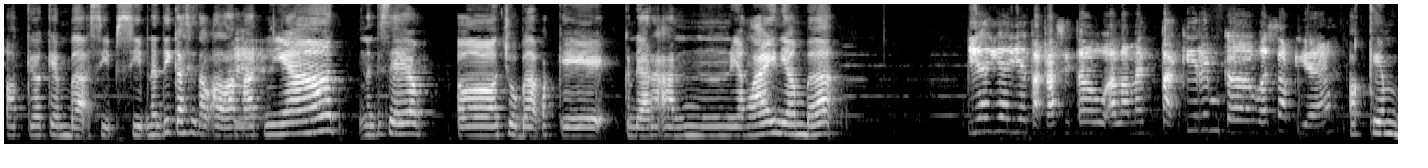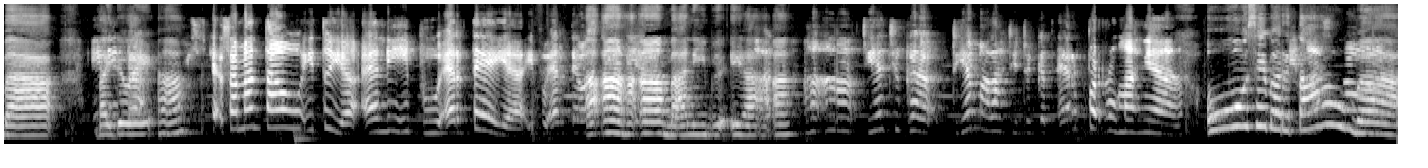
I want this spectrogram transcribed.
Oke oke Mbak, sip sip. Nanti kasih tahu alamatnya. Nanti saya eh, coba pakai kendaraan yang lain ya Mbak. Iya iya iya tak kasih tahu alamat tak kirim ke WhatsApp ya. Oke Mbak. By Ini, the way, Mbak? Ya, sama tahu itu ya Ani ibu RT ya ibu RT Ah, ah, ah, ah, Mbak Ani, Ibu- iya, ah, ah. Ah, ah, dia juga dia malah di dekat airport rumahnya. Oh, saya baru Di tahu. Mbak.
